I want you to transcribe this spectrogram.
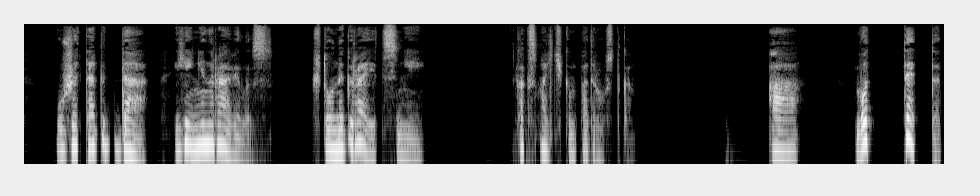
— уже тогда ей не нравилось, что он играет с ней, как с мальчиком-подростком. А вот этот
